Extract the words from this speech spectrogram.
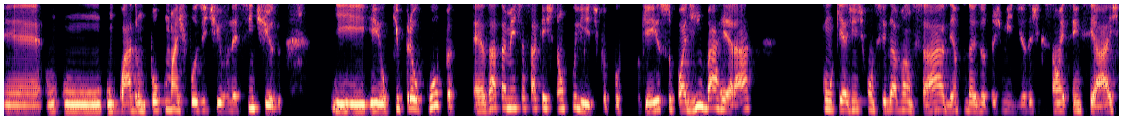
é, um, um, quadro um pouco mais positivo nesse sentido. E, e, o que preocupa é exatamente essa questão política, porque isso pode embarrear com que a gente consiga avançar dentro das outras medidas que são essenciais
